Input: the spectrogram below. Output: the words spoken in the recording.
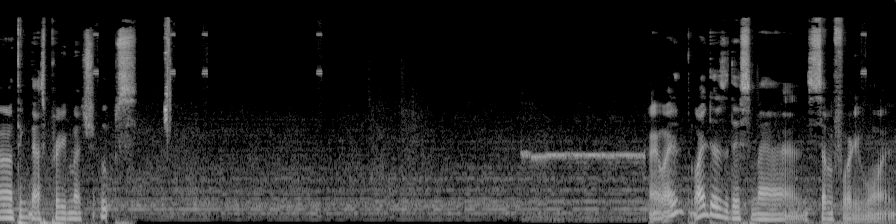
Uh, I think that's pretty much. Oops. Alright, why why does this man 741?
